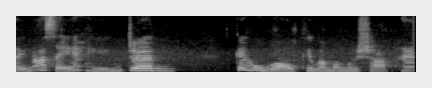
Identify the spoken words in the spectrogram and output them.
thì nó sẽ hiện trên cái Google khi mà mọi người search ha.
